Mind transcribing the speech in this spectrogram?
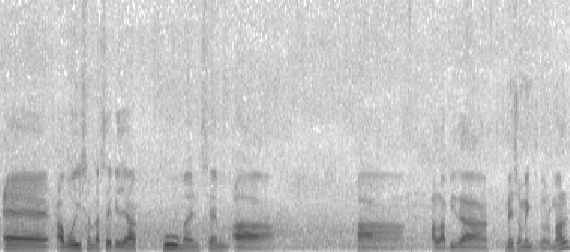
Eh, avui sembla ser que ja comencem a, a, a la vida més o menys normal,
